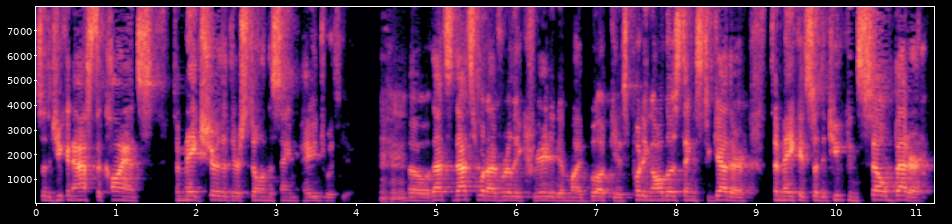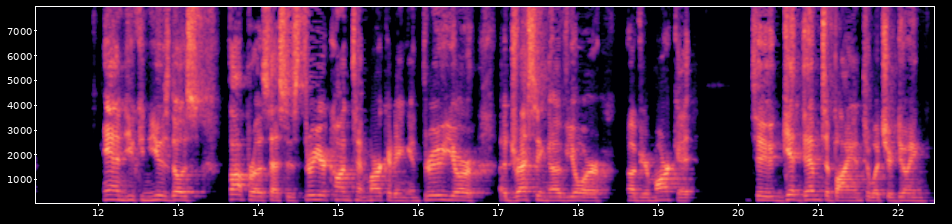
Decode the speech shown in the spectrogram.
so that you can ask the clients to make sure that they're still on the same page with you mm-hmm. so that's that's what i've really created in my book is putting all those things together to make it so that you can sell better and you can use those thought processes through your content marketing and through your addressing of your of your market to get them to buy into what you're doing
